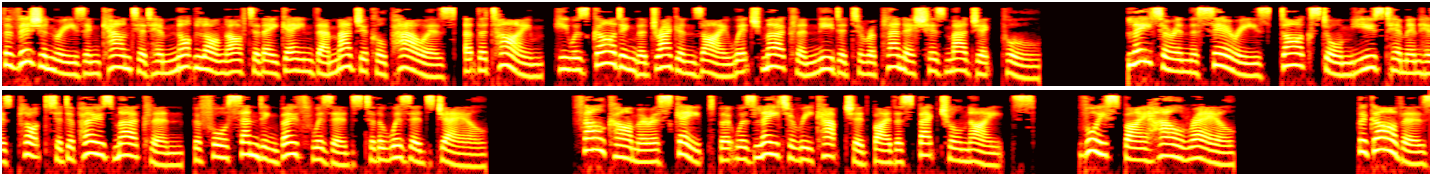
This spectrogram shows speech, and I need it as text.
The Visionaries encountered him not long after they gained their magical powers. At the time, he was guarding the Dragon's Eye which Merklynn needed to replenish his magic pool. Later in the series, Darkstorm used him in his plot to depose Merklynn, before sending both wizards to the wizard's jail. Falkhammer escaped but was later recaptured by the Spectral Knights. Voiced by Hal Rayle. Bagavas,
